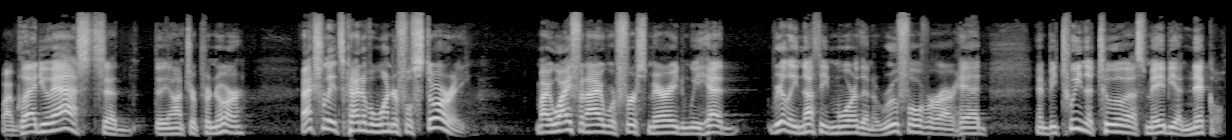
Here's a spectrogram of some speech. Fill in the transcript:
Well, I'm glad you asked, said the entrepreneur. Actually, it's kind of a wonderful story. My wife and I were first married, and we had really nothing more than a roof over our head and between the two of us, maybe a nickel.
